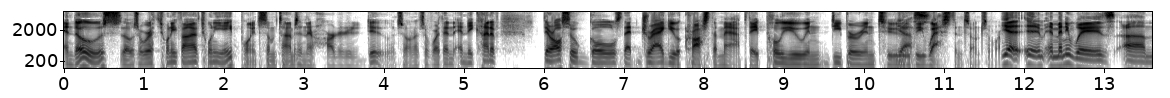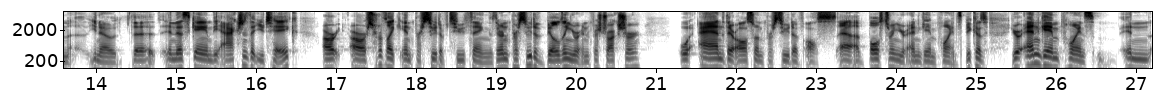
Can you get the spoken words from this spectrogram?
and those those are worth 25, 28 points sometimes, and they're harder to do, and so on and so forth. And and they kind of they're also goals that drag you across the map. They pull you in deeper into Yes. the west, and so on and so forth. Yeah, in, in many ways, um, you know, the in this game, the actions that you take are are sort of like in pursuit of two things. They're in pursuit of building your infrastructure, or, and they're also in pursuit of also, uh, bolstering your end game points because your end game points in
